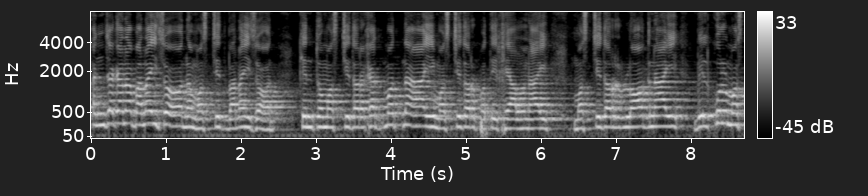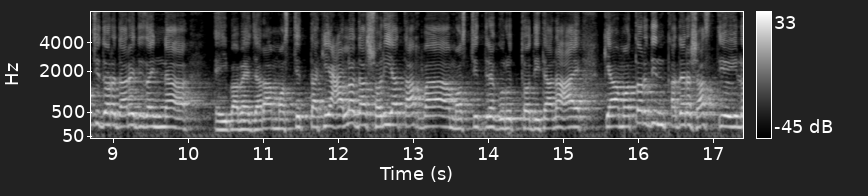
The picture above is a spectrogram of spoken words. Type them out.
পাঞ্জাগানা বানাইছন, মসজিদ বানাইছন, কিন্তু মসজিদর খেদমত নাই, মসজিদর প্রতি খেয়াল নাই, মসজিদর লগ নাই, বিলকুল মসজিদর দ্বারে ডিজাইন না এইভাবে যারা মসজিদ থাকি আলাদা সরিয়া থাকবা মসজিদরে গুরুত্ব দিতা হয় কেয়ামতর দিন তাদের শাস্তি হইল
